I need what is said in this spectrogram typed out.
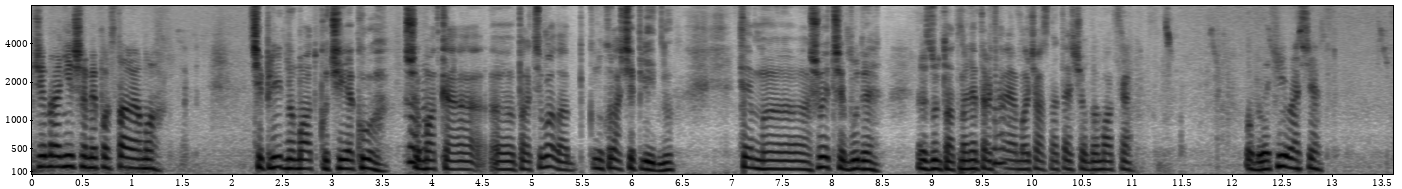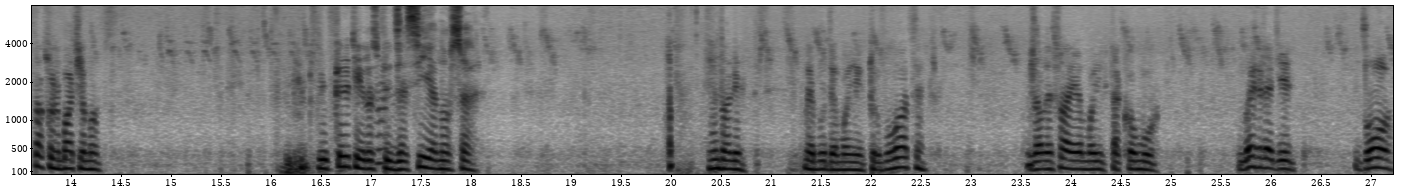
Чим раніше ми поставимо чи плідну матку, чи яку, щоб матка е, працювала, ну краще плідну, тим е, швидше буде результат. Ми не втрачаємо час на те, щоб матка облетілася. Також бачимо відкритий розплід, засіяно все. Ну, далі не будемо їх турбувати. Залишаємо їх в такому вигляді до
